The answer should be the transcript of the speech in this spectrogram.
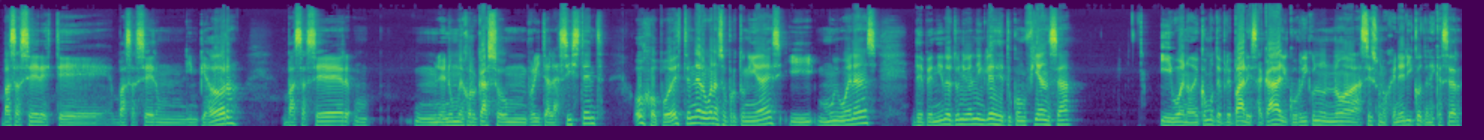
vas a ser este, vas a ser un limpiador, vas a ser en un mejor caso un retail assistant, Ojo, podés tener buenas oportunidades y muy buenas dependiendo de tu nivel de inglés, de tu confianza y bueno, de cómo te prepares. Acá el currículum no haces uno genérico, tenés que hacer...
